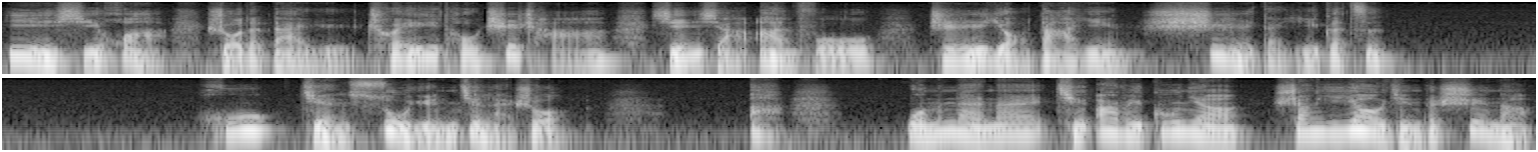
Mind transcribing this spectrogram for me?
一席话说的黛玉垂头吃茶，心下暗服，只有答应是的一个字。忽见素云进来说：“啊。”我们奶奶请二位姑娘商议要紧的事呢，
